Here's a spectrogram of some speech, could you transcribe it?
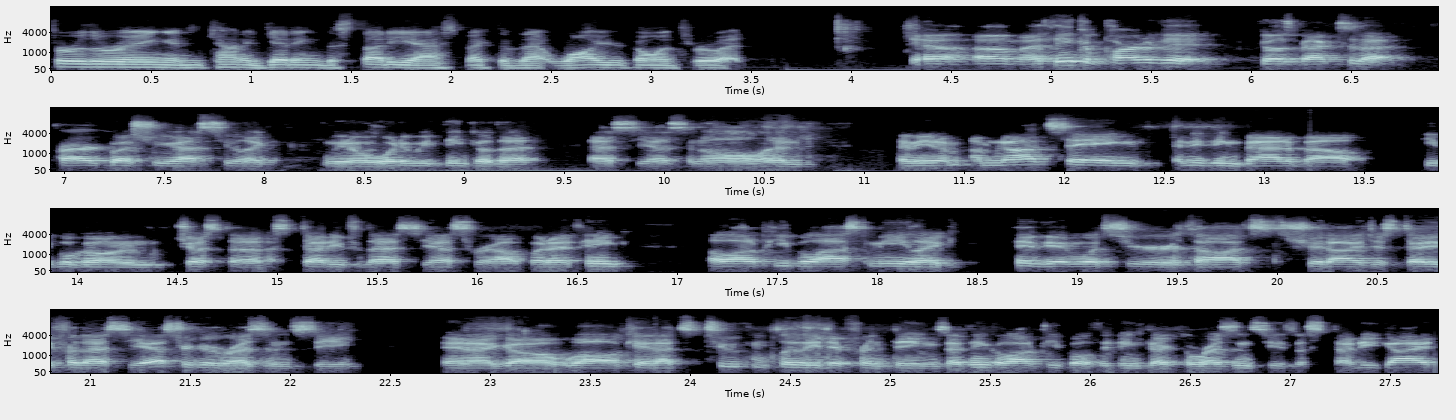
furthering and kind of getting the study aspect of that while you're going through it Yeah, um, I think a part of it goes back to that prior question you asked too, like you know, what do we think of the SCS and all? And I mean, I'm, I'm not saying anything bad about people going just to study for the SCS route, but I think a lot of people ask me like, "Hey, Van, what's your thoughts? Should I just study for the SCS or do residency?" And I go, "Well, okay, that's two completely different things. I think a lot of people think that the residency is a study guide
